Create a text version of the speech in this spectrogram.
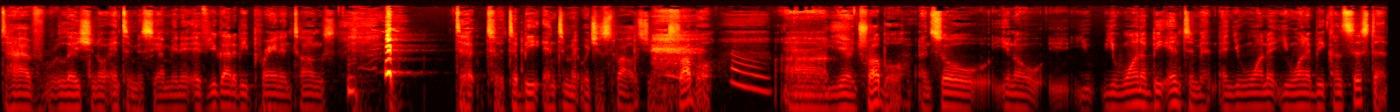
to have relational intimacy. I mean, if you got to be praying in tongues to, to to be intimate with your spouse, you're in trouble. Um, you're in trouble, and so you know you you want to be intimate, and you want to you want to be consistent.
